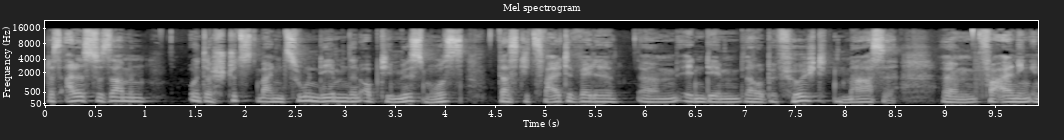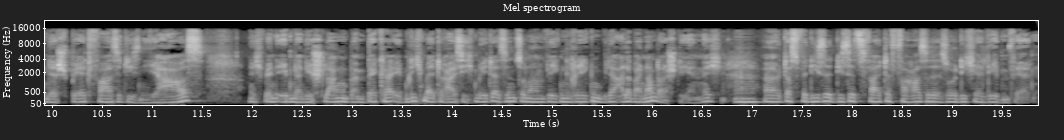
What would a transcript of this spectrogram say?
das alles zusammen unterstützt meinen zunehmenden Optimismus, dass die zweite Welle ähm, in dem sagen wir, befürchteten Maße, ähm, vor allen Dingen in der Spätphase diesen Jahres, nicht, wenn eben dann die Schlangen beim Bäcker eben nicht mehr 30 Meter sind, sondern wegen Regen wieder alle beieinander stehen, nicht, mhm. äh, dass wir diese diese zweite Phase so nicht erleben werden.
